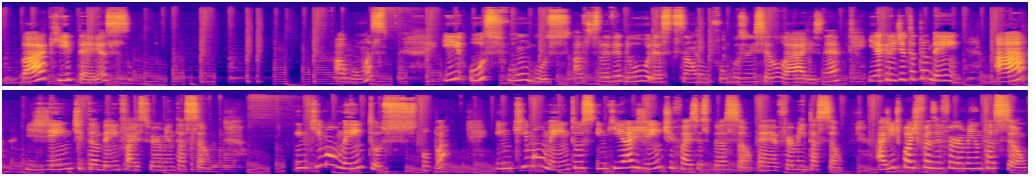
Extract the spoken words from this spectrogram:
bactérias, algumas, e os fungos, as leveduras, que são fungos unicelulares, né? E acredita também, a gente também faz fermentação. Em que momentos, opa, em que momentos em que a gente faz respiração, é, fermentação? A gente pode fazer fermentação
